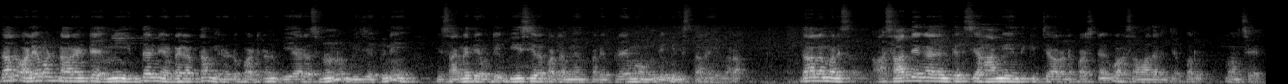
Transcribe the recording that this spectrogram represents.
దాని వాళ్ళు ఏమంటున్నారంటే మీ ఇద్దరిని ఎండగడతాం మీ రెండు పార్టీలను బీఆర్ఎస్ను బీజేపీని మీ సంగతి ఏమిటి? బీసీల పట్ల మేము పరి ప్రేమ ఉంది మీరు ఇస్తారా ఇవ్వరా దానిలో మరి ఆ సాధ్యం కాదని తెలిసి హామీ ఎందుకు ఇచ్చారు అనే ప్రశ్నకు వాళ్ళు సమాధానం చెప్పరు వన్ సైడ్.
